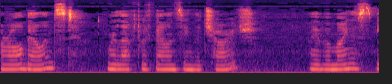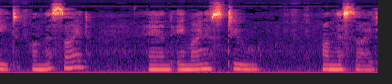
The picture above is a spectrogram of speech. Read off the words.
are all balanced, we're left with balancing the charge. I have a minus 8 on this side and a minus 2 on this side.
